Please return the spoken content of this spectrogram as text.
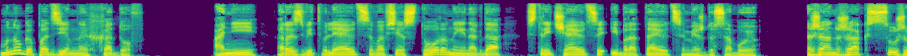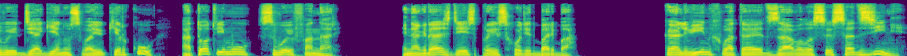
много подземных ходов. Они разветвляются во все стороны, иногда встречаются и братаются между собою. Жан-Жак суживает Диогену свою кирку, а тот ему свой фонарь. Иногда здесь происходит борьба. Кальвин хватает за волосы Садзини.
